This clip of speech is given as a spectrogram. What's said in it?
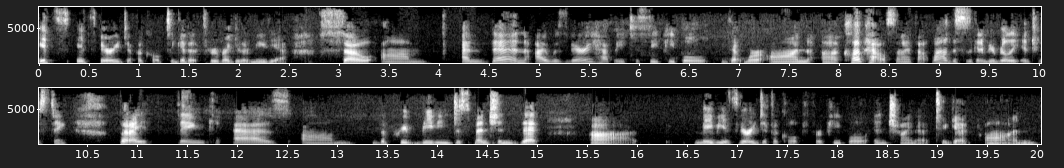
it's it's very difficult to get it through regular media. So, um, and then I was very happy to see people that were on uh, Clubhouse, and I thought, wow, this is going to be really interesting. But I think, as um, the pre- BB just mentioned, that uh, maybe it's very difficult for people in China to get on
